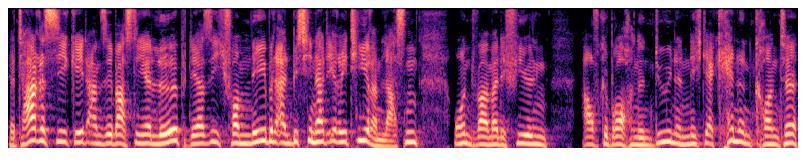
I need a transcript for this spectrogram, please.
Der Tagessieg geht an Sebastian Löb, der sich vom Nebel ein bisschen hat irritieren lassen und weil man die vielen aufgebrochenen Dünen nicht erkennen konnte,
